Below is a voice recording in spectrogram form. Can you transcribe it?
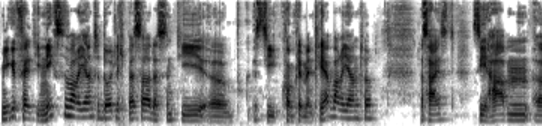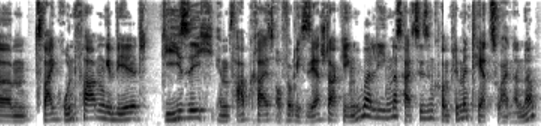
Mir gefällt die nächste Variante deutlich besser. Das sind die, äh, ist die Komplementärvariante. Das heißt, Sie haben ähm, zwei Grundfarben gewählt, die sich im Farbkreis auch wirklich sehr stark gegenüberliegen. Das heißt, sie sind komplementär zueinander.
